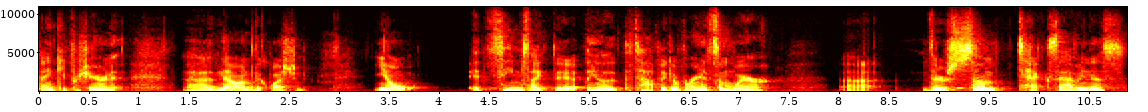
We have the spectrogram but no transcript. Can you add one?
Thank you for sharing it. Uh, now on to the question you know, it seems like the you know the topic of ransomware. Uh, there's some tech savviness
